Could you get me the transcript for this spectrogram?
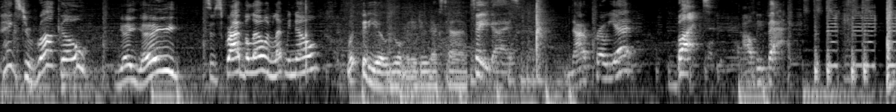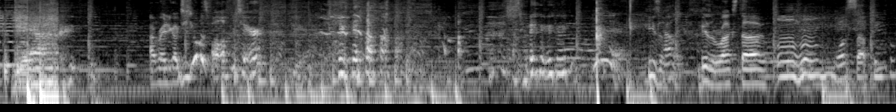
Thanks to Rocco. Yay, yay. Subscribe below and let me know what video you want me to do next time. So you guys, not a pro yet, but I'll be back. Yeah. I'm ready to go. Did you almost fall off the chair? He's a he's a rock star. Mm-hmm. What's up, people?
